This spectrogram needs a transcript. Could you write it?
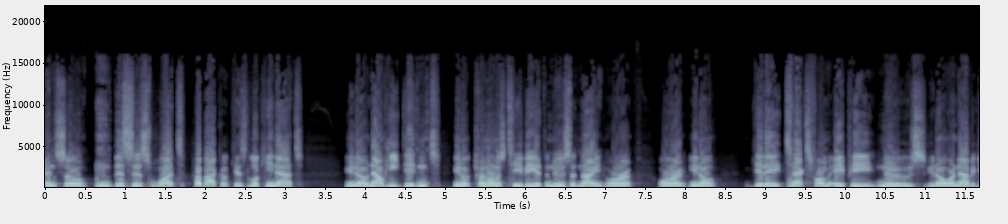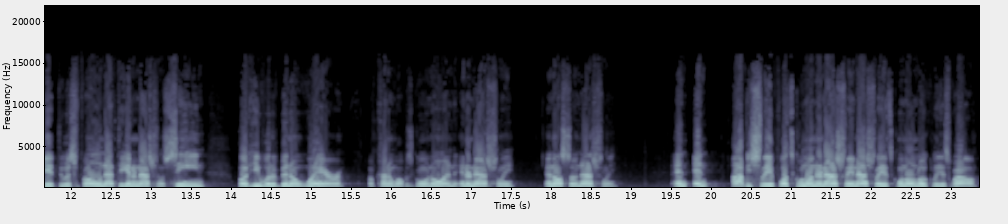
And so this is what Habakkuk is looking at. You know, now he didn't, you know, turn on his TV at the news at night or, or you know, get a text from AP News, you know, or navigate through his phone at the international scene but he would have been aware of kind of what was going on internationally and also nationally. And, and obviously, if what's going on internationally and nationally, it's going on locally as well.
